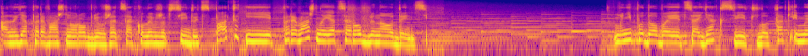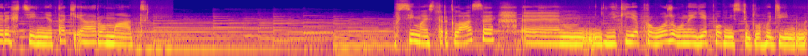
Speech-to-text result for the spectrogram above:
але я переважно роблю вже це, коли вже всі йдуть спати. І переважно я це роблю наодинці. Мені подобається як світло, так і мерехтіння, так і аромат. Всі майстер-класи, ем, які я проводжу, вони є повністю благодійними.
